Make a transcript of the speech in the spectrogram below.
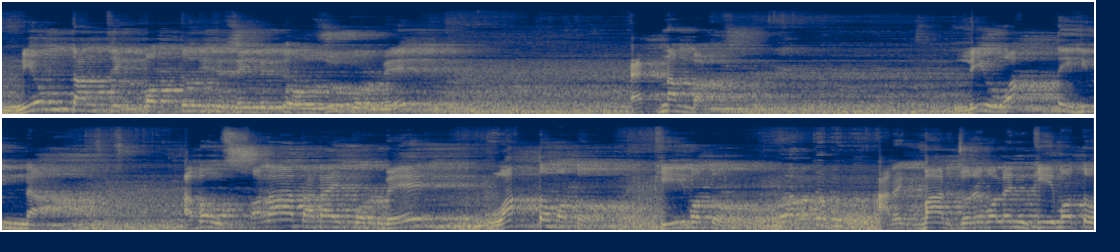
নিয়মতান্ত্রিক পদ্ধতিতে যেই ব্যক্তি অজু করবে, এক নাম্বার লিওয়াক্তিহিন্না। এবং সলাত আদায় করবে ওয়াক্ত মতো, কি মতো? আরেকবার জোরে বলেন, কি মতো?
